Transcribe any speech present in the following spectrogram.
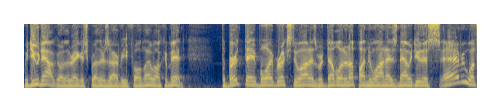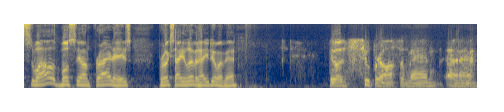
We do now go to the Rankish Brothers RV phone line. Welcome in. The birthday boy, Brooks Nuanez. We're doubling it up on Nuanez. Now we do this every once in a while, mostly on Fridays. Brooks, how you living? How you doing, my man? Doing super awesome, man. Uh,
